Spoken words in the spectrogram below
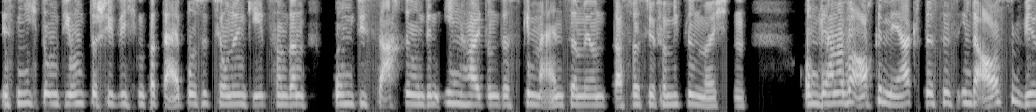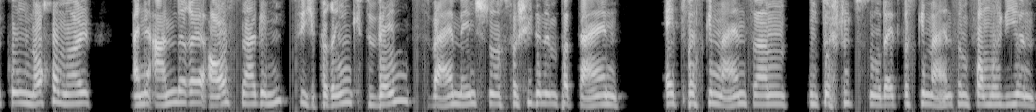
es nicht um die unterschiedlichen Parteipositionen geht, sondern um die Sache und den Inhalt und das Gemeinsame und das, was wir vermitteln möchten. Und wir haben aber auch gemerkt, dass es in der Außenwirkung noch einmal eine andere Aussage mit sich bringt, wenn zwei Menschen aus verschiedenen Parteien etwas gemeinsam unterstützen oder etwas gemeinsam formulieren.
